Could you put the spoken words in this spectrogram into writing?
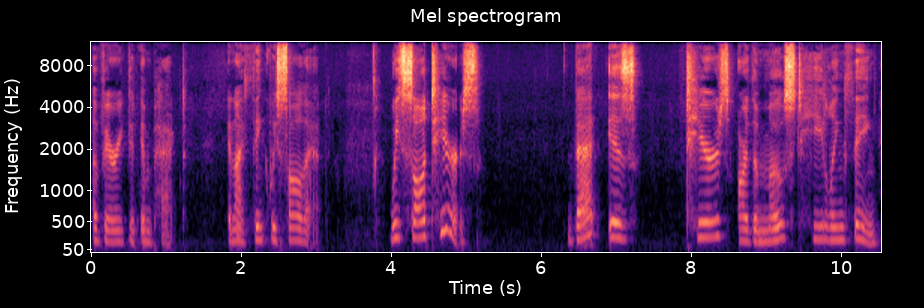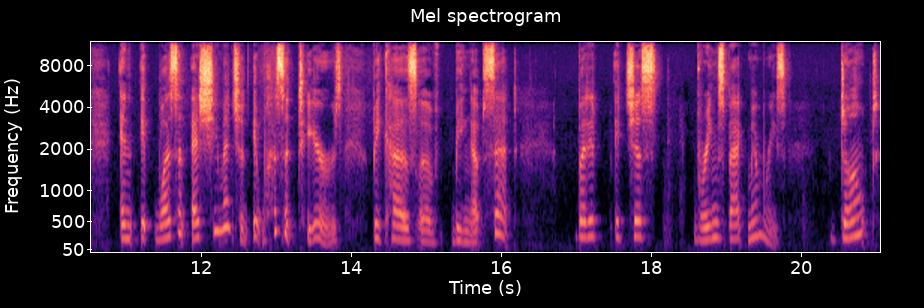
a very good impact. And I think we saw that. We saw tears. That is, tears are the most healing thing. And it wasn't, as she mentioned, it wasn't tears because of being upset, but it, it just brings back memories. Don't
